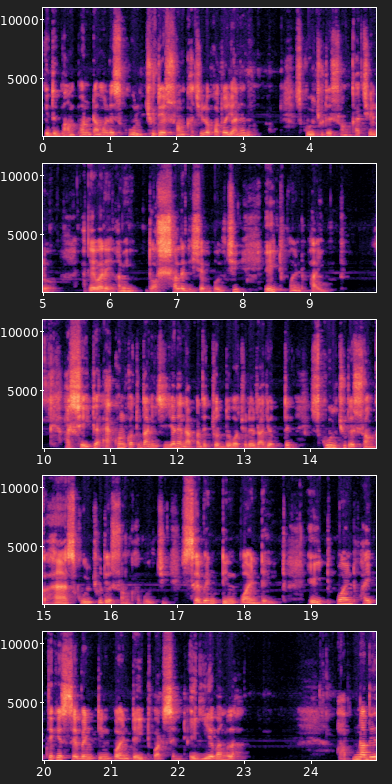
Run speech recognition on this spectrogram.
কিন্তু বামফ্রন্ট আমলে স্কুল ছুটের সংখ্যা ছিল কত জানেন? স্কুল ছুটের সংখ্যা ছিল একেবারে আমি দশ সালের হিসেব বলছি এইট পয়েন্ট ফাইভ আর সেইটা এখন কত দাঁড়িয়েছে জানেন? আপনাদের চোদ্দ বছরের রাজত্বে স্কুল ছুটের সংখ্যা হ্যাঁ স্কুল ছুটের সংখ্যা বলছি seventeen point eight eight point five থেকে সেভেন্টিন পয়েন্ট এইট পার্সেন্ট এগিয়ে বাংলা। আপনাদের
